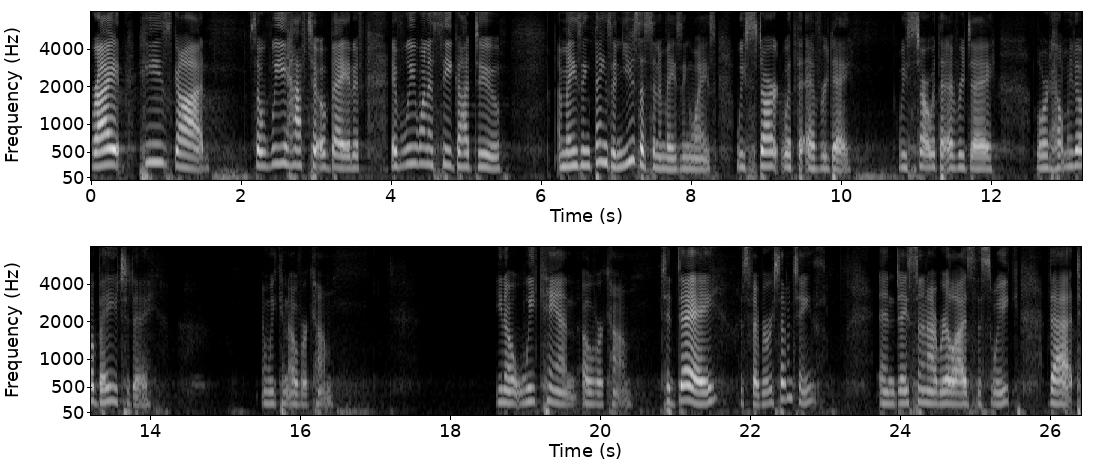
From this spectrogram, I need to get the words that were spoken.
right? He's God. So we have to obey. And if, if we want to see God do amazing things and use us in amazing ways, we start with the everyday. We start with the everyday. Lord, help me to obey you today. And we can overcome. You know, we can overcome. Today is February 17th. And Jason and I realized this week that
